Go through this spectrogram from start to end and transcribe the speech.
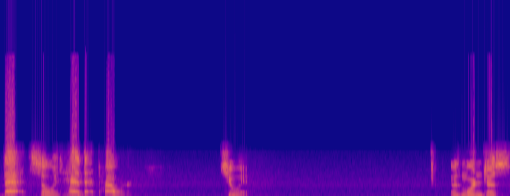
that. So it had that power to it. It was more than just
